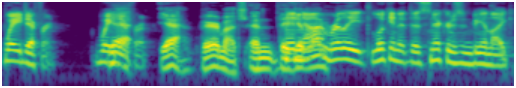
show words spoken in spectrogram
Way different. Way yeah, different. Yeah, very much. And they and now I'm really looking at the Snickers and being like,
